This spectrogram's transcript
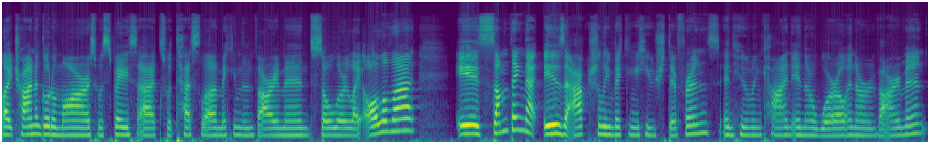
like trying to go to Mars with SpaceX, with Tesla, making the environment, solar, like all of that, is something that is actually making a huge difference in humankind, in our world, in our environment.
